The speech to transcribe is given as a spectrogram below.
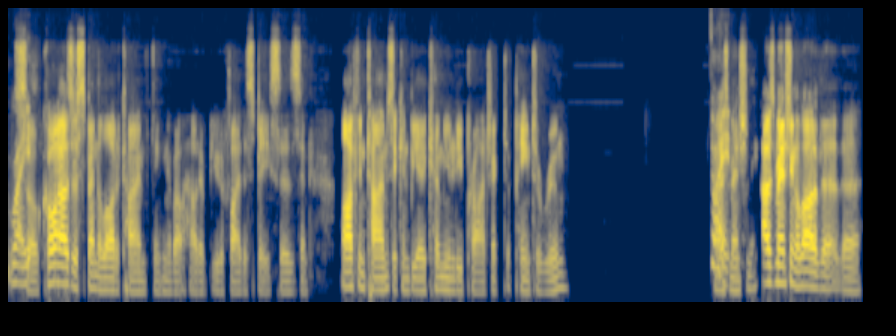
Right. So co-housers spend a lot of time thinking about how to beautify the spaces, and oftentimes it can be a community project to paint a room. Right. I was mentioning, I was mentioning a lot of the, the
